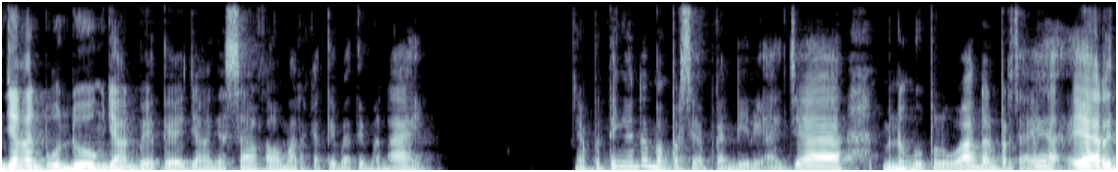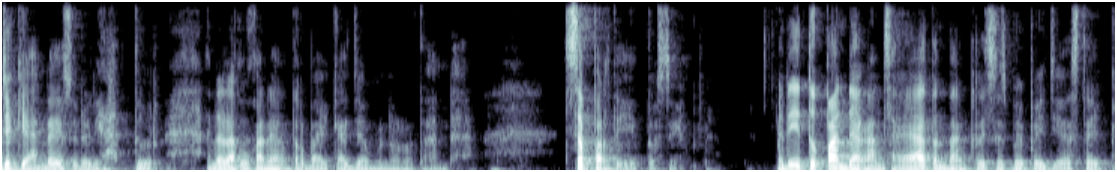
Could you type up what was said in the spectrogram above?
Jangan pundung, jangan bete, jangan nyesal kalau market tiba-tiba naik yang penting Anda mempersiapkan diri aja, menunggu peluang dan percaya ya rezeki Anda ya sudah diatur. Anda lakukan yang terbaik aja menurut Anda. Seperti itu sih. Jadi itu pandangan saya tentang krisis BPJS TK.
